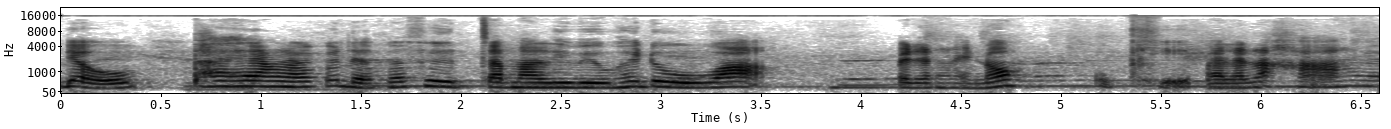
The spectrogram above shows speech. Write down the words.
เดี๋ยวถ้าแห้งแล้วก็เดี๋ยวก็คือจะมารีวิวให้ดูว่าเป็นยังไงเนาะ โอเค ไปแล้วนะคะบ๊ายบาย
